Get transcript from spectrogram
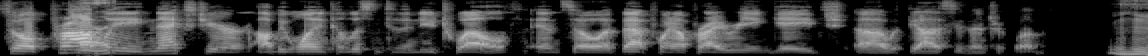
So I'll probably next year I'll be wanting to listen to the new 12, and so at that point I'll probably re-engage uh, with the Odyssey Adventure Club. hmm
